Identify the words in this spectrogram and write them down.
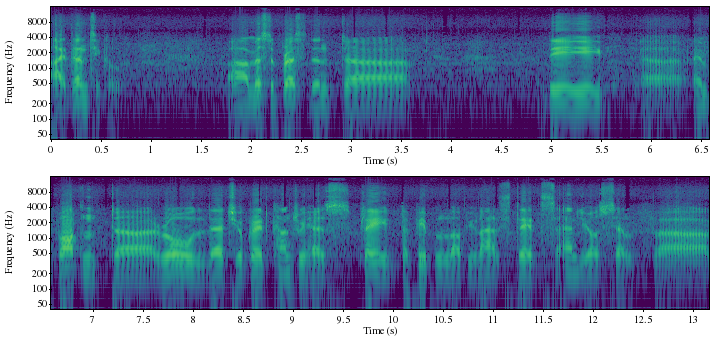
identical. Uh, Mr. President, uh, the uh, important uh, role that your great country has played, the people of the United States and yourself, uh,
